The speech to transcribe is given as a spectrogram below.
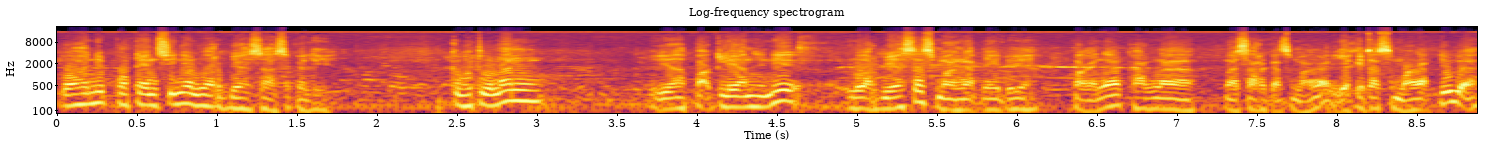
bahwa ini potensinya luar biasa sekali. Kebetulan ya Pak Klian ini luar biasa semangatnya itu ya. Makanya karena masyarakat semangat ya kita semangat juga.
